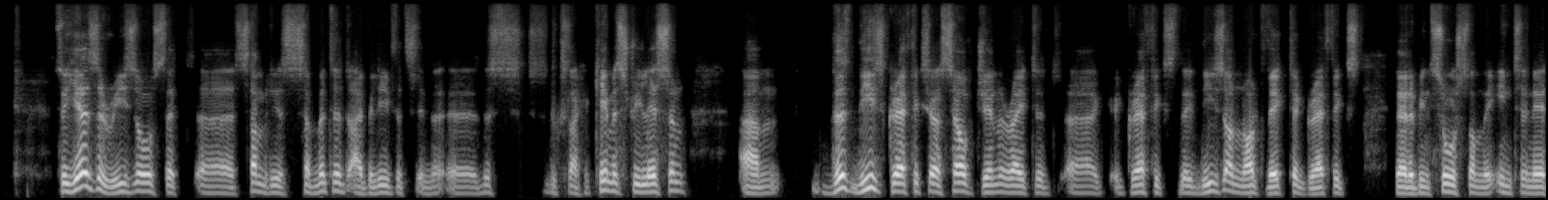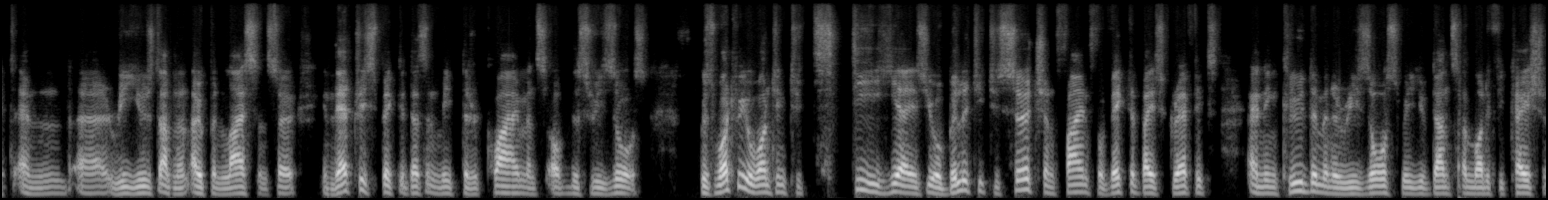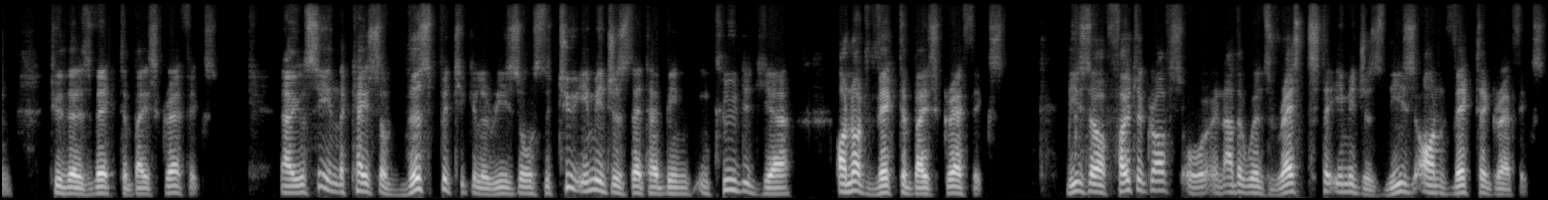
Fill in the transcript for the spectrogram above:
So here's a resource that uh, somebody has submitted. I believe it's in uh, this looks like a chemistry lesson. Um, this, these graphics are self-generated uh, graphics. They, these are not vector graphics that have been sourced on the internet and uh, reused on an open license. So in that respect, it doesn't meet the requirements of this resource. Because what we are wanting to see here is your ability to search and find for vector-based graphics and include them in a resource where you've done some modification to those vector-based graphics. Now you'll see in the case of this particular resource, the two images that have been included here are not vector-based graphics. These are photographs, or in other words, raster images. These aren't vector graphics.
